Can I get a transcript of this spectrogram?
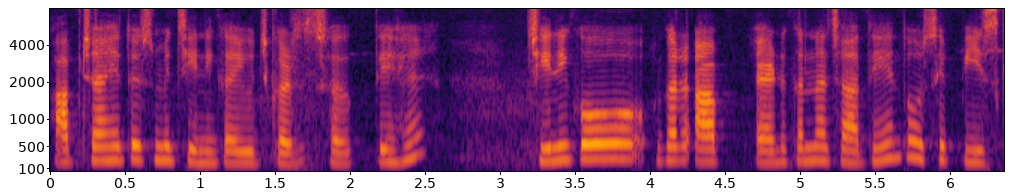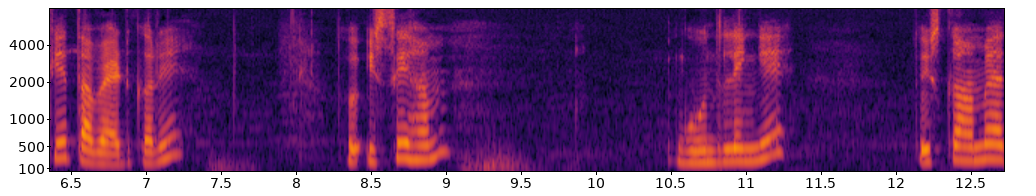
आप चाहें तो इसमें चीनी का यूज़ कर सकते हैं। चीनी को अगर आप ऐड करना चाहते हैं तो उसे पीस के तब ऐड करें। तो इसे हम गूंद लेंगे। तो इसका हमें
